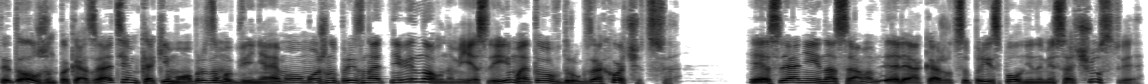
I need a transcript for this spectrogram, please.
Ты должен показать им, каким образом обвиняемого можно признать невиновным, если им этого вдруг захочется. Если они и на самом деле окажутся преисполненными сочувствия,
